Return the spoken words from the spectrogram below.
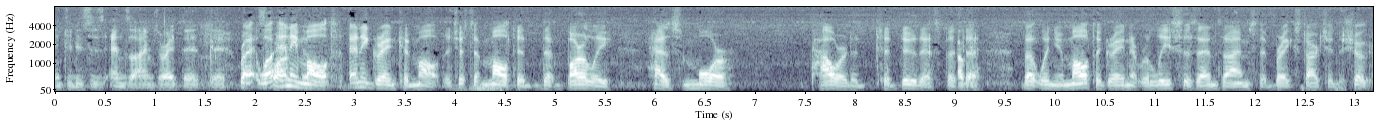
introduces enzymes, right? That, that Right. Well, any malt, any grain can malt. It's just that malted, that barley has more power to, to do this. But Okay. uh, but when you malt a grain, it releases enzymes that break starch into sugar,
